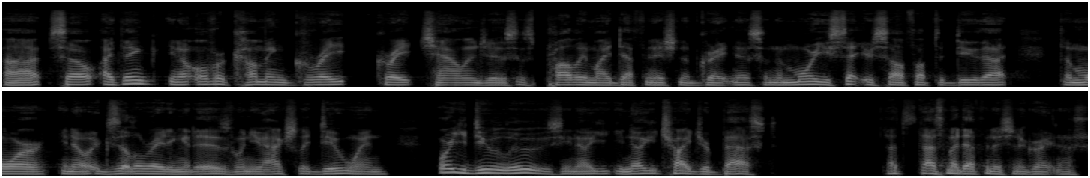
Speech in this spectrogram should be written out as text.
Uh, so I think, you know, overcoming great, great challenges is probably my definition of greatness. And the more you set yourself up to do that, the more, you know, exhilarating it is when you actually do win or you do lose, you know, you, you know, you tried your best. That's, that's my definition of greatness.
